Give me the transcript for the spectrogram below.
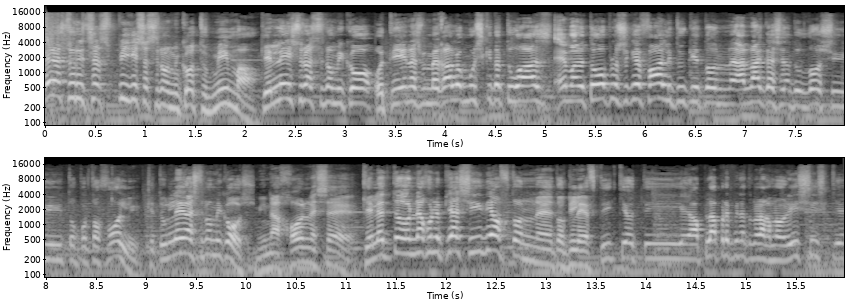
Ένας τουρίστας πήγε στο αστυνομικό του μήμα και λέει στον αστυνομικό ότι ένας με μεγάλο μουσική τατουάζ έβαλε το όπλο στο κεφάλι του και τον ανάγκασε να του δώσει το πορτοφόλι. Και του λέει ο αστυνομικός: Μην αγχώνεσαι. Και λέει ότι τον έχουν πιάσει ήδη αυτόν ε, τον κλέφτη και ότι απλά πρέπει να τον αναγνωρίσεις και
